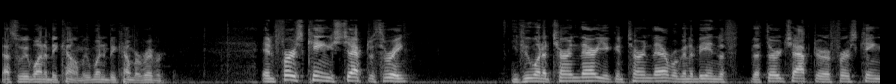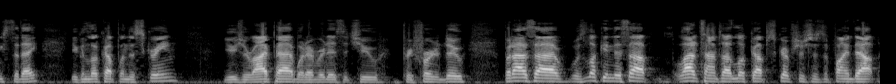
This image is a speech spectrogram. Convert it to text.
That's what we want to become. We want to become a river. In 1 Kings chapter 3, if you want to turn there, you can turn there. We're going to be in the, the third chapter of 1 Kings today. You can look up on the screen, use your iPad, whatever it is that you prefer to do. But as I was looking this up, a lot of times I look up scriptures just to find out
